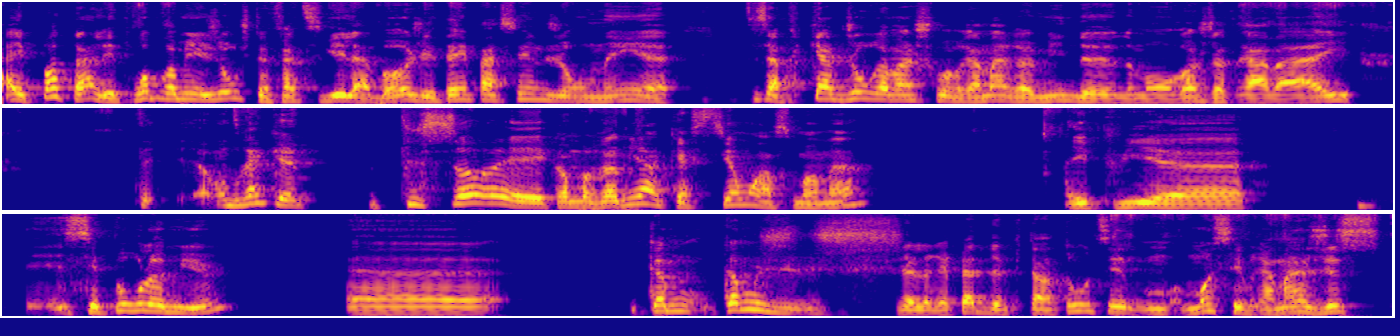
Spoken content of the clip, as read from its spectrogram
Hey, pas tant, les trois premiers jours, j'étais fatigué là-bas, j'étais impatient une journée. Euh, tu sais, ça a pris quatre jours avant que je sois vraiment remis de, de mon rush de travail. On dirait que tout ça est comme remis en question en ce moment. Et puis, euh, c'est pour le mieux. Euh, comme comme je, le répète depuis tantôt, moi, c'est vraiment juste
